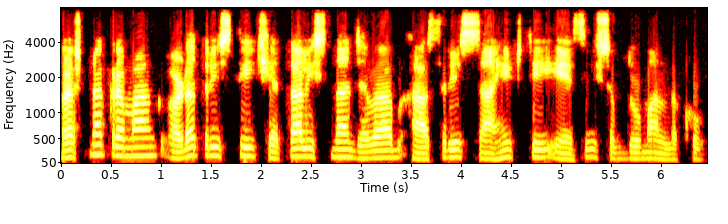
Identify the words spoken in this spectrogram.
પ્રશ્ન ક્રમાંક અડત્રીસથી છેતાલીસના જવાબ આશરે સાહીઠથી એંસી શબ્દોમાં લખો.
